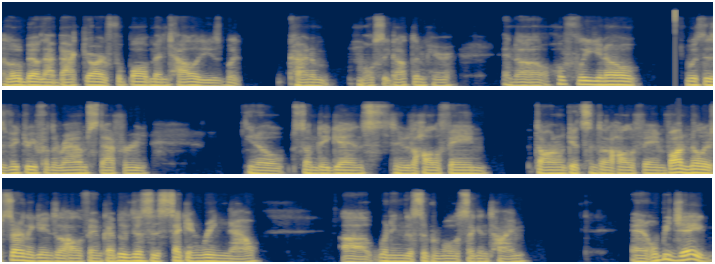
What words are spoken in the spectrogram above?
A little bit of that backyard football mentality is what kind of mostly got them here. And uh, hopefully, you know, with this victory for the Rams, Stafford, you know, someday gets into the Hall of Fame. Donald gets into the Hall of Fame. Von Miller certainly gets into the Hall of Fame. I believe this is his second ring now, uh, winning the Super Bowl a second time. And OBJ, you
